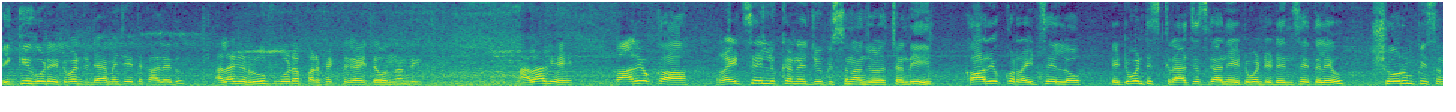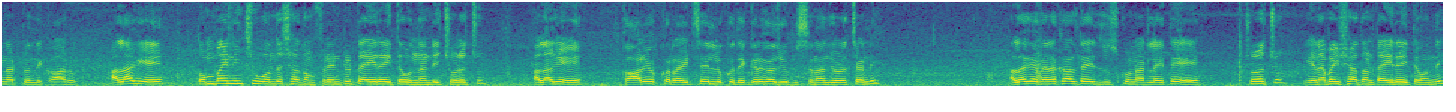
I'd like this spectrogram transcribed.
డిక్కీ కూడా ఎటువంటి డ్యామేజ్ అయితే కాలేదు. అలాగే రూఫ్ కూడా పర్ఫెక్ట్గా అయితే ఉందండి. అలాగే కార్ యొక్క రైట్ సైడ్ లుక్ అనేది చూపిస్తున్నాను చూడొచ్చండి. కార్ యొక్క రైట్ సైడ్లో ఎటువంటి స్క్రాచెస్ కానీ ఎటువంటి డెన్స్ అయితే లేవు. షోరూమ్ పీస్ ఉన్నట్టుంది కారు. అలాగే తొంభై నుంచి వంద శాతం ఫ్రంట్ టైర్ అయితే ఉందండి చూడొచ్చు. అలాగే కార్ యొక్క రైట్ సైడ్ లుక్ దగ్గరగా చూపిస్తున్నాను చూడొచ్చండి. అలాగే వెనకాల టైర్ చూసుకున్నట్లయితే చూడొచ్చు. ఎనభై శాతం టైర్ అయితే ఉంది.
